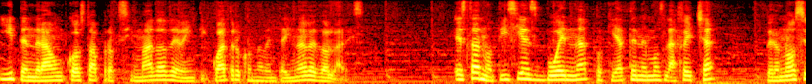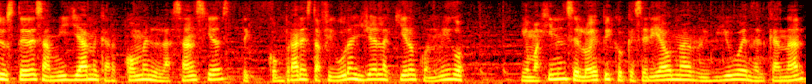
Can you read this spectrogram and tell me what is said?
y tendrá un costo aproximado de 24,99 dólares. Esta noticia es buena porque ya tenemos la fecha, pero no sé ustedes, a mí ya me carcomen las ansias de comprar esta figura y ya la quiero conmigo. Imagínense lo épico que sería una review en el canal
